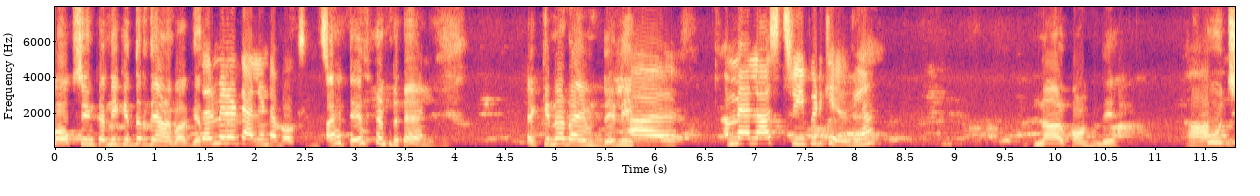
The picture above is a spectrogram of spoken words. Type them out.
ਬਾਕਸਿੰਗ ਕਰਨੀ ਕਿੱਧਰ ਧਿਆਨ ਵਗ ਗਿਆ? ਸਰ ਮੇਰਾ ਟੈਲੈਂਟ ਹੈ ਬਾਕਸਿੰਗ ਆਹ ਟੈਲੈਂਟ ਹੈ। ਇਹ ਕਿੰਨਾ ਟਾਈਮ ਡੇਲੀ ਮੈਂ ਲਾਸਟ 3 ਪੀਰੀਅਡ ਖੇਲਦੀ ਹਾਂ। ਨਾਲ ਕੌਣ ਹੁੰਦੇ ਆ? Coach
